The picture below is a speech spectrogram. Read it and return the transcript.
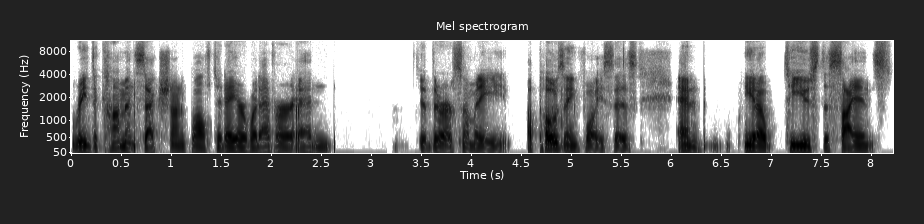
read the comment section on guelph today or whatever and there are so many opposing voices. And you know to use the science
